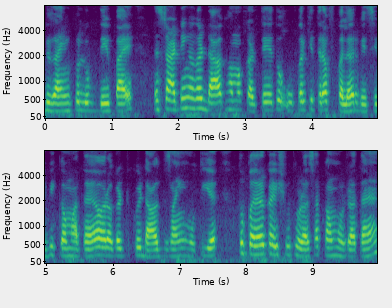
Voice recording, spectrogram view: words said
डिज़ाइन को लुक दे पाए। स्टार्टिंग अगर डार्क हम करते हैं तो ऊपर की तरफ़ कलर वैसे भी कम आता है और अगर कोई डार्क डिज़ाइन होती है तो कलर का इशू थोड़ा सा कम हो जाता है।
